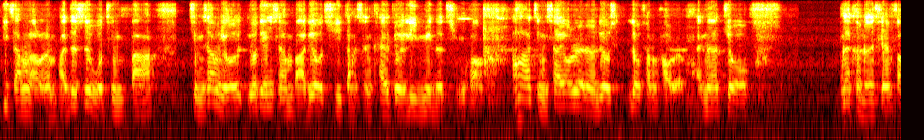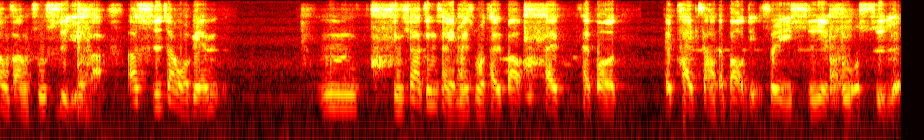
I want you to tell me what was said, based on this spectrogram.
一张狼人牌，这是我听八井上有有点想把六七打成开对立面的情况，啊，井下又认了六六张好人牌，那就。那可能先放放出视野吧。啊，实战我边，嗯，井下精神也没什么太爆、太太爆、哎太炸的爆点，所以十也出我视野。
